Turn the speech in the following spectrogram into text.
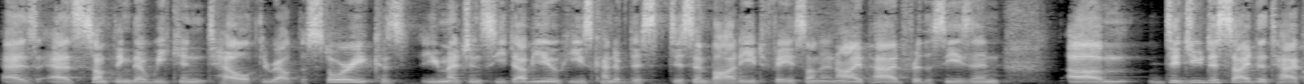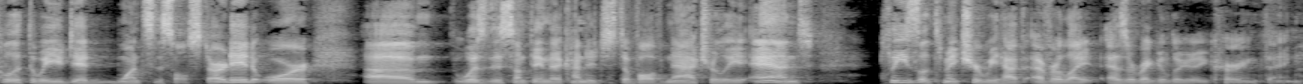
as as something that we can tell throughout the story because you mentioned cw he's kind of this disembodied face on an ipad for the season. Um, did you decide to tackle it the way you did once this all started? Or um, was this something that kind of just evolved naturally? And please let's make sure we have everlight as a regularly occurring thing.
